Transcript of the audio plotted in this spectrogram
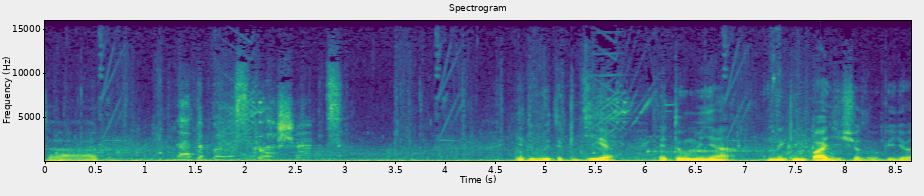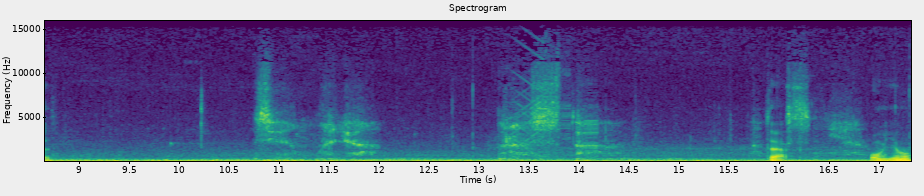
Так. Надо было соглашаться. Я думаю, это где? Это у меня на геймпаде еще звук идет. Так, понял.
